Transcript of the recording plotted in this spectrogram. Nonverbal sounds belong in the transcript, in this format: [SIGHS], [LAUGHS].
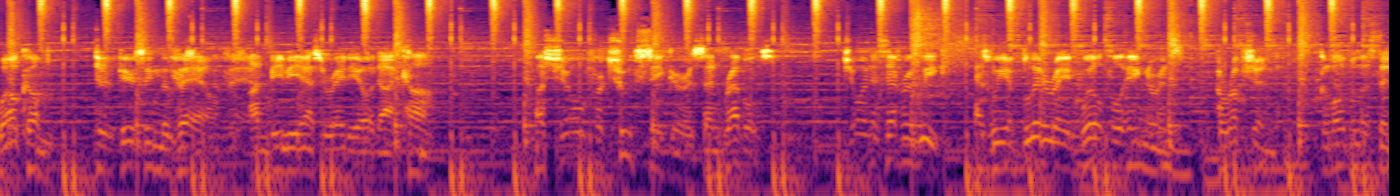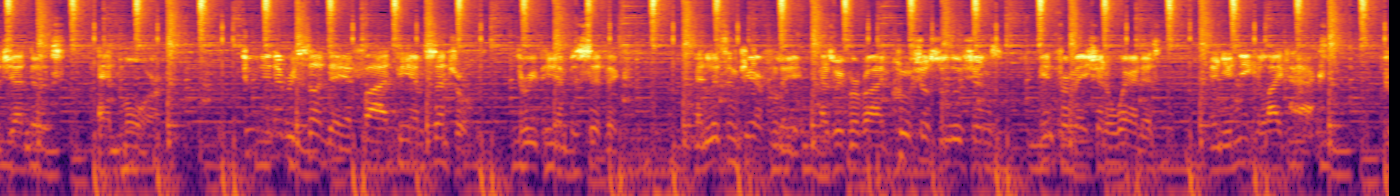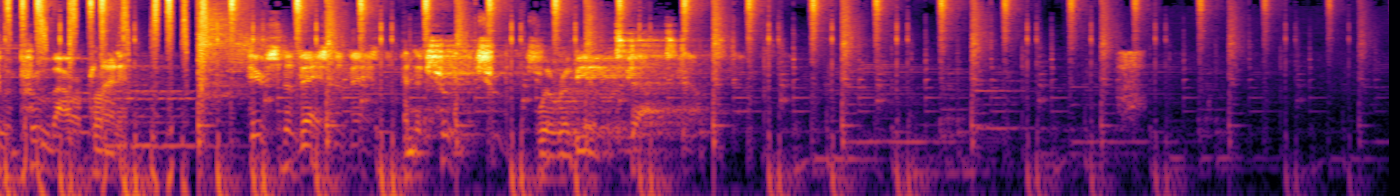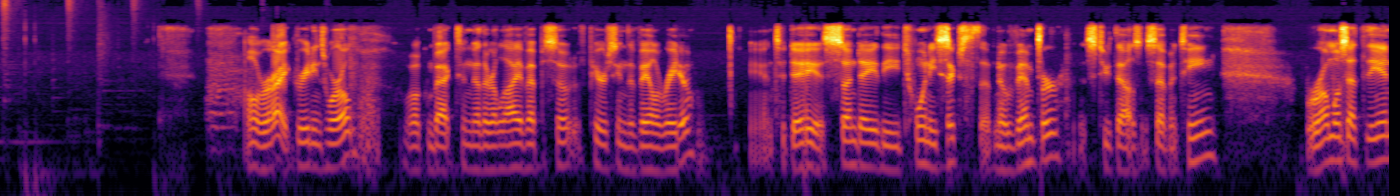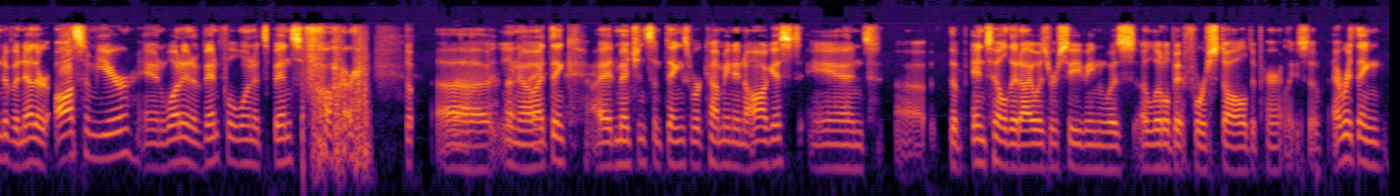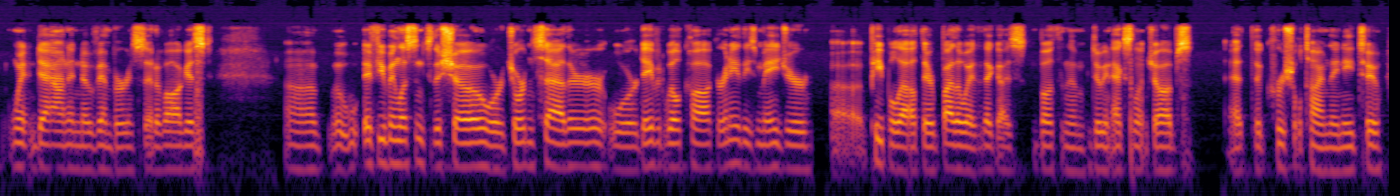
Welcome to Piercing the Veil on BBSRadio.com, a show for truth seekers and rebels. Join us every week as we obliterate willful ignorance, corruption, globalist agendas, and more. Tune in every Sunday at 5 p.m. Central, 3 p.m. Pacific, and listen carefully as we provide crucial solutions, information awareness, and unique life hacks to improve our planet. Pierce the veil, and the truth will reveal itself. All right, greetings, world. Welcome back to another live episode of Piercing the Veil Radio. And today is Sunday, the 26th of November. It's 2017. We're almost at the end of another awesome year, and what an eventful one it's been so far. [LAUGHS] Uh, you know, I think I had mentioned some things were coming in August, and uh, the intel that I was receiving was a little bit forestalled, apparently. So everything went down in November instead of August. Uh, if you've been listening to the show, or Jordan Sather, or David Wilcock, or any of these major uh, people out there, by the way, that guys, both of them, doing excellent jobs at the crucial time they need to.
